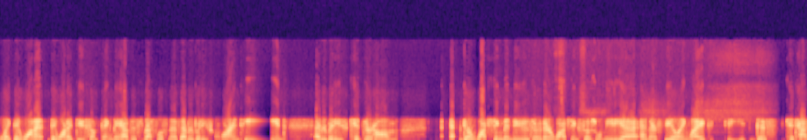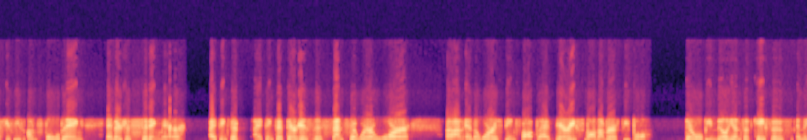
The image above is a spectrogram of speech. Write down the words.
like they want to they want to do something. They have this restlessness. Everybody's quarantined. Everybody's kids are home. They're watching the news or they're watching social media and they're feeling like this catastrophe is unfolding and they're just sitting there. I think that I think that there is this sense that we're at war, um, and the war is being fought by a very small number of people. There will be millions of cases in the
